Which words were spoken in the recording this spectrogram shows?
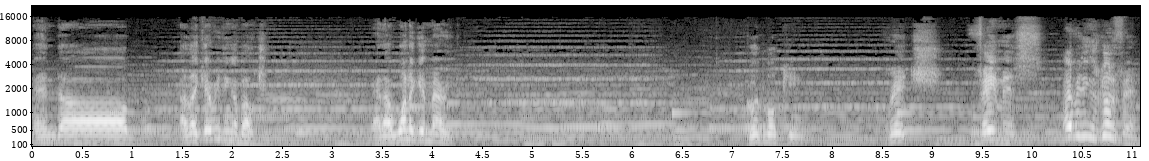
And uh, I like everything about you. And I want to get married. Good looking, rich, famous, everything's good for him.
